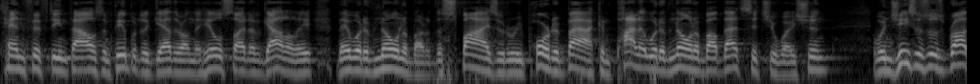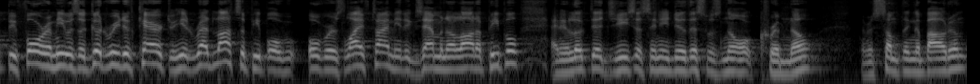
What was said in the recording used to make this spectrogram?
10, 15,000 people together on the hillside of Galilee, they would have known about it. The spies would have reported back, and Pilate would have known about that situation. When Jesus was brought before him, he was a good read of character. He had read lots of people over his lifetime. He had examined a lot of people, and he looked at Jesus and he knew this was no criminal. There was something about him.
